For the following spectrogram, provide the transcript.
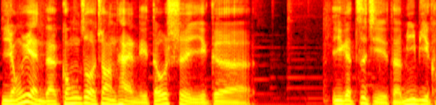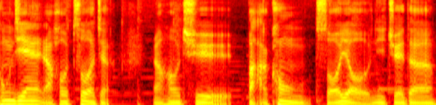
永远的工作状态，你都是一个一个自己的密闭空间，然后坐着，然后去把控所有你觉得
